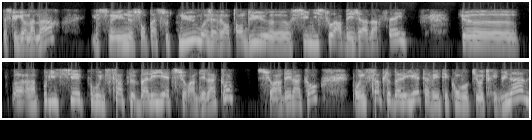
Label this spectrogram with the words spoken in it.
parce qu'il y en a marre. Ils, ne sont pas soutenus. Moi, j'avais entendu euh, aussi une histoire déjà à Marseille que euh, un policier pour une simple balayette sur un délinquant sur un délinquant, pour une simple balayette, avait été convoqué au tribunal.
